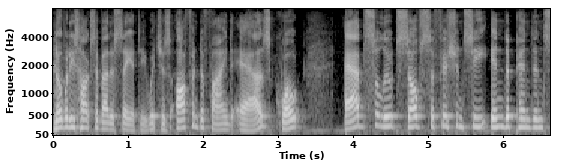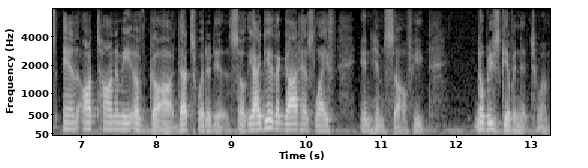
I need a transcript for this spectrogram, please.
Nobody talks about aseity, which is often defined as, quote, absolute self sufficiency, independence, and autonomy of God. That's what it is. So the idea that God has life in himself, he, nobody's given it to him.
